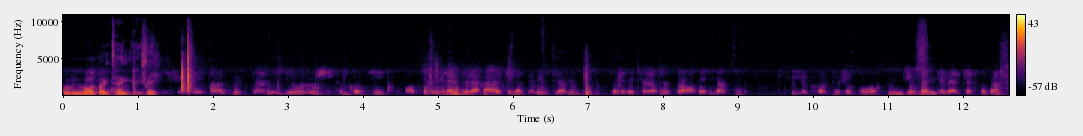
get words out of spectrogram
Put them in the live bait tank, actually. diffuser un bulletin météorologique côtier entre le cap de la Hague et la Vélista sur les hauteurs de Port-en-Bessin. Ici le cross de Jobourg, Thank you, surface Jake. canal 88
